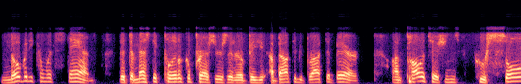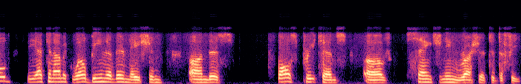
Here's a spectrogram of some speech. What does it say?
nobody can withstand the domestic political pressures that are be, about to be brought to bear on politicians who sold the economic well-being of their nation on this false pretense of sanctioning Russia to defeat.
